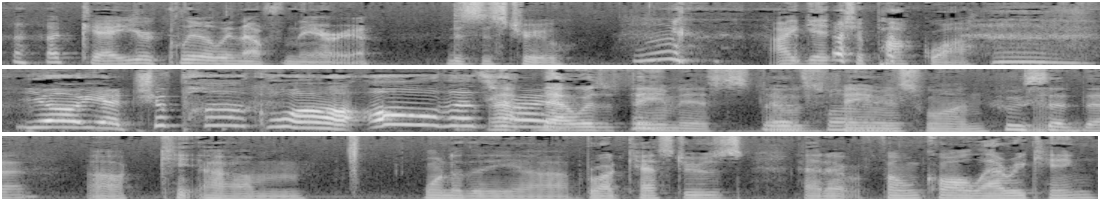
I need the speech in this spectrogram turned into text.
okay, you're clearly not from the area. this is true. I get Chappaqua. Yo, yeah, Chappaqua. Oh, that's That, right. that was famous. That That's was a famous one. Who said that? Uh, um, one of the uh, broadcasters had a phone call, Larry King.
